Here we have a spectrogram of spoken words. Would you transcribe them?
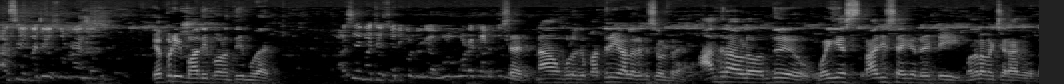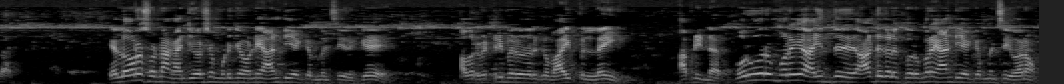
அரசியல் அமைச்சர்கள் சொல்றாங்க. எப்படி திமுக? சரி நான் உங்களுக்கு பத்திரிகையாளருக்கு சொல்கிறேன் ஆந்திராவில் வந்து ஒய்எஸ் ராஜசேகர் ரெட்டி முதலமைச்சராக இருந்தார். எல்லோரும் சொன்னாங்க அஞ்சு வருஷம் முடிஞ்ச உடனே ஆன்டி எக்கம்பன்சி இருக்குது அவர் வெற்றி பெறுவதற்கு வாய்ப்பில்லை அப்படின்னார். ஒரு ஒரு முறை ஐந்து ஆண்டுகளுக்கு ஒரு முறை ஆன்டி எக்கம்பன்சி வரும்.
